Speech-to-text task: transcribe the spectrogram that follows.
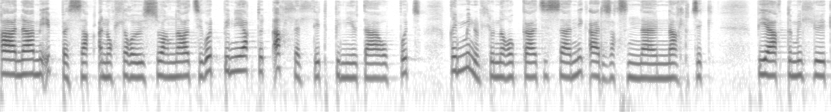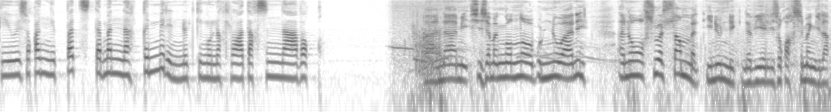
qaaнаами иппассақ анерлеруйуссуарнератигут пиниартут арлаллит пиниутааруппут. Qimminullunеруккаатиссааник аалисарсинааюннаарлутик пиаартумиллуи киуисоқангиппат таманна qimmilinнут кигунерлуатарсинаавоқ qaaнаами сисамангорнеруп уннуаани ануорсуаллармат инунник навиалисоқарсимангилақ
